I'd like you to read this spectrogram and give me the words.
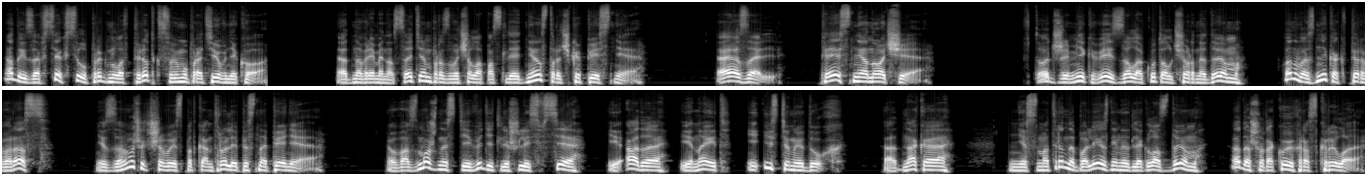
Ада изо всех сил прыгнула вперед к своему противнику. Одновременно с этим прозвучала последняя строчка песни. «Эзель! Песня ночи!» В тот же миг весь зал окутал черный дым. Он возник как в первый раз из-за вышедшего из-под контроля песнопения. Возможности видеть лишились все, и Ада, и Нейт, и Истинный Дух. Однако, несмотря на болезненный для глаз дым, Ада широко их раскрыла.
